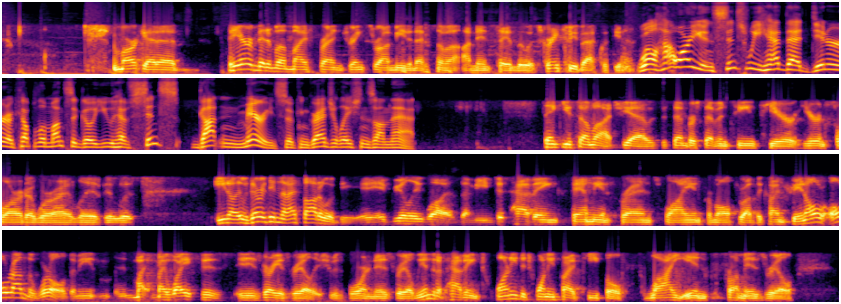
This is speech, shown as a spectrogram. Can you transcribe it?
Mark, at a bare minimum, my friend drinks around me the next time I'm in St. Louis. Great to be back with you. Well, how are you? And since we had that dinner a couple of months ago, you have since gotten married. So congratulations on that. Thank you so much. Yeah, it was December 17th here here in Florida where I live. It was you know, it was everything that I thought it would be. It, really was. I mean, just having family and friends fly in from all throughout the country and all, all around the world. I mean, my, my wife is, is very Israeli. She was born in Israel. We ended up having 20 to 25 people fly in from Israel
